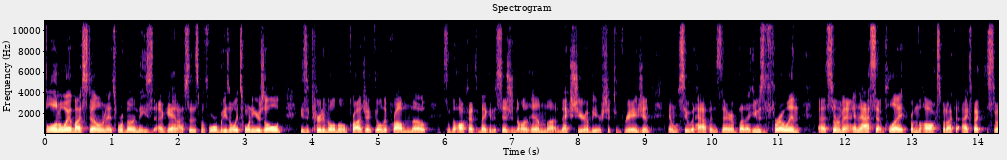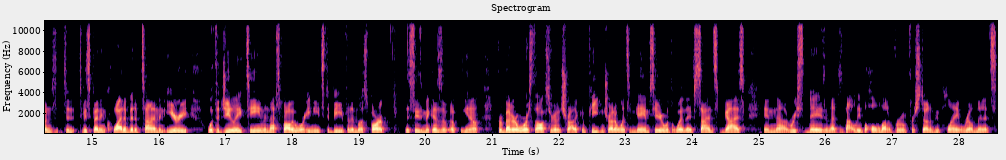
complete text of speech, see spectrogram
blown away by Stone. It's worth noting that he's again, I've said this before, but he's only 20 years old. He's a pure developmental project. The only problem though that the Hawks have to make a decision on him next year. He'll be a restricted free agent, and we'll see what happens there. But he was a throw in, sort of an asset play from the Hawks but I, th- I expect to, to, to, be spending quite a bit of time in Erie with the G League team, and that's probably where he needs to be for the most part this season. Because you know, for better or worse, the Hawks are going to try to compete and try to win some games here with the way they've signed some guys in uh, recent days, and that does not leave a whole lot of room for Stone to be playing real minutes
